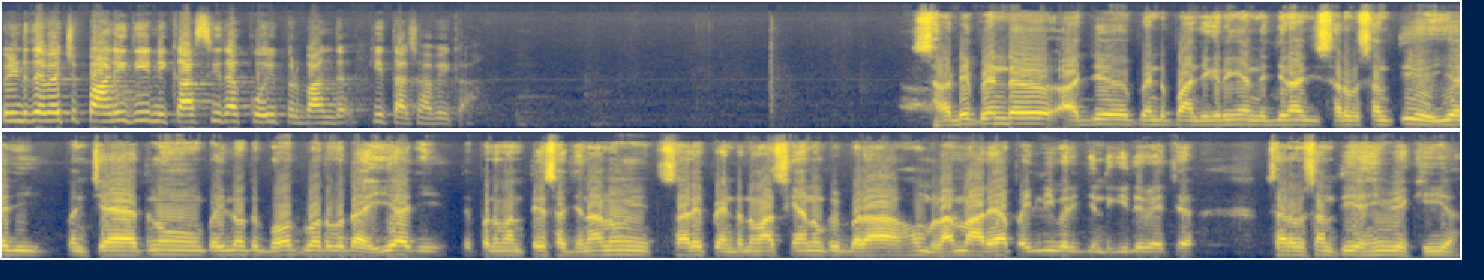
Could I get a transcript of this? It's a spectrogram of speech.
ਪਿੰਡ ਦੇ ਵਿੱਚ ਪਾਣੀ ਦੀ ਨਿਕਾਸੀ ਦਾ ਕੋਈ ਪ੍ਰਬੰਧ ਕੀਤਾ ਜਾਵੇਗਾ। ਸਾਡੇ ਪਿੰਡ, ਅੱਜ ਪਿੰਡ ਪੰਜਗਰੀਆਂ ਨਿਜਰਾਂ ਦੀ ਸਰਬਸੰਮਤੀ ਹੋਈ ਹੈ ਜੀ। ਪੰਚਾਇਤ ਨੂੰ ਪਹਿਲਾਂ ਤੇ ਬਹੁਤ-ਬਹੁਤ ਵਧਾਈ ਆ ਜੀ ਤੇ ਪਰਮੰਤੇ ਸੱਜਣਾ ਨੂੰ ਵੀ, ਸਾਰੇ ਪਿੰਡ ਨਿਵਾਸੀਆਂ ਨੂੰ ਵੀ ਬੜਾ ਹਮਲਾ ਮਾਰਿਆ ਪਹਿਲੀ ਵਾਰੀ ਜ਼ਿੰਦਗੀ ਦੇ ਵਿੱਚ। ਸਰਬਸੰਤੀ ਅਸੀਂ ਵੇਖੀ ਆ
